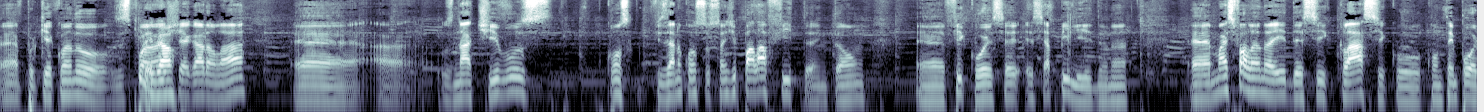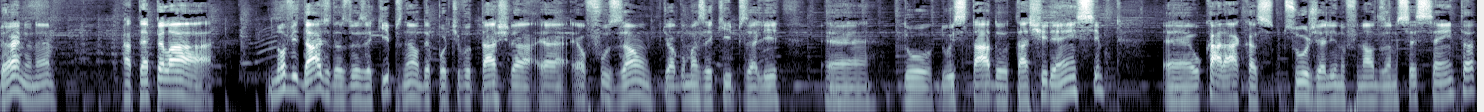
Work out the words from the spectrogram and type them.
É, porque quando os espanhóis chegaram lá, é, a- os nativos cons- fizeram construções de palafita, então é, ficou esse, esse apelido, né? É, mas falando aí desse clássico contemporâneo, né? Até pela novidade das duas equipes, né? O Deportivo Táchira é, é a fusão de algumas equipes ali é, do, do estado tachirense. É, o Caracas surge ali no final dos anos 60,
